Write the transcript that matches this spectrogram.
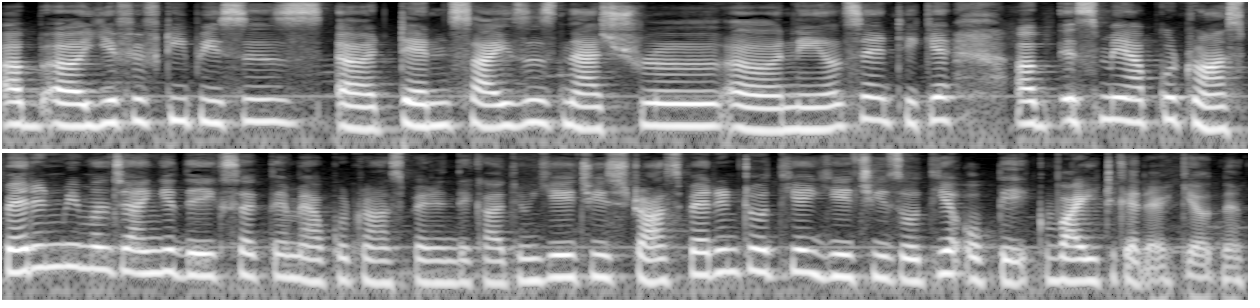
अब uh, ये fifty pieces ten sizes natural nails हैं ठीक है? अब इसमें आपको ट्रांसपेरेंट भी मिल जाएँगे देख सकते हैं मैं आपको ट्रांसपेरेंट दिखाती हूँ। ये चीज़ ट्रांसपेरेंट होती है ये चीज़ होती है ओपेक वाइट कलर के होते हैं।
